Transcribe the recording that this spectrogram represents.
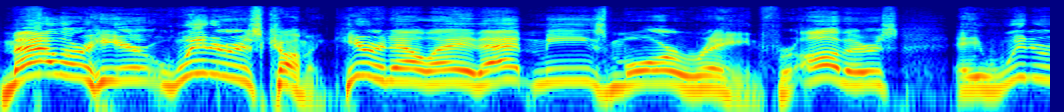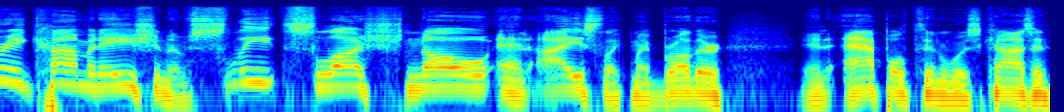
Maller here. Winter is coming. Here in LA, that means more rain. For others, a wintry combination of sleet, slush, snow, and ice, like my brother in Appleton, Wisconsin.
